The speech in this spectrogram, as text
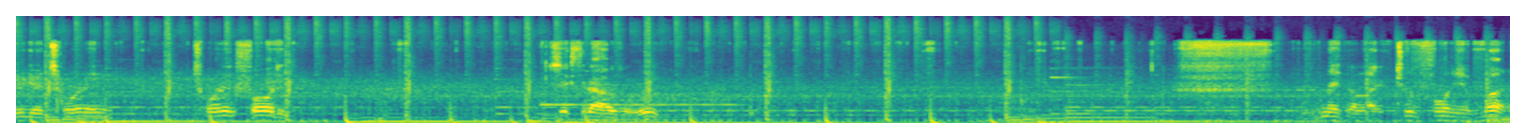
you get 20, 20, 40, 60 dollars a week. Making like 240 a month.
